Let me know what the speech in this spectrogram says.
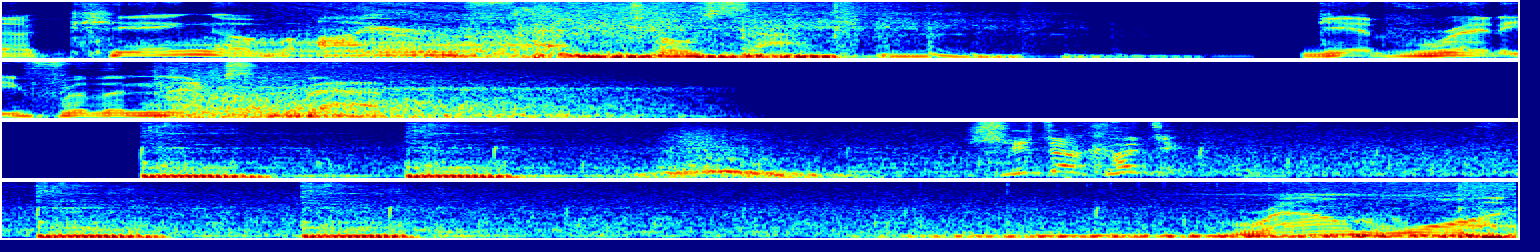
The King of Iron Fist Tournament. Get ready for the next battle. 시작하지! Round 1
